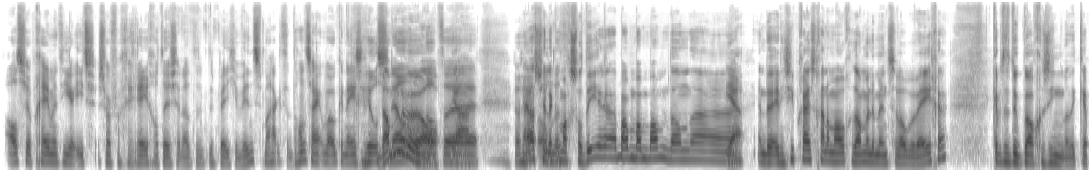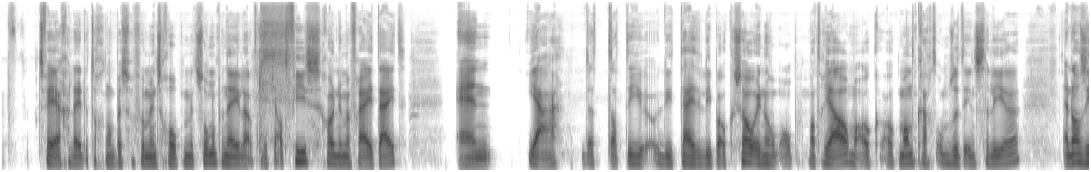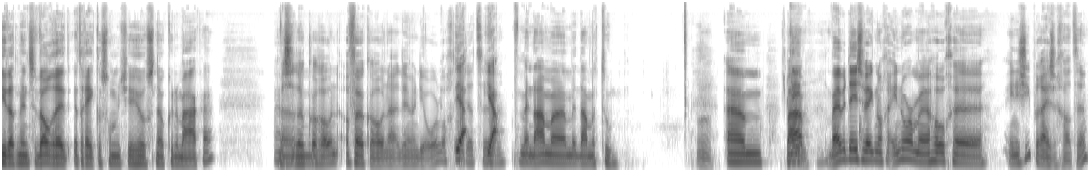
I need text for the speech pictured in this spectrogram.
als er op een gegeven moment hier iets soort van geregeld is en dat het een beetje winst maakt, dan zijn we ook ineens heel Dan snel. willen we wel, omdat, eh, ja. Ja, als je lekker mag solderen, bam, bam, bam, dan... eh, Ja. En de energieprijzen gaan omhoog, dan willen mensen wel bewegen. Ik heb het natuurlijk wel gezien, want ik heb twee jaar geleden toch nog best wel veel mensen geholpen met zonnepanelen. Ook een beetje advies, gewoon in mijn vrije tijd. En ja, dat, dat die, die tijden liepen ook zo enorm op. Materiaal, maar ook, ook mankracht om ze te installeren. En dan zie je dat mensen wel re- het rekensommetje heel snel kunnen maken. Was Ehm, ook corona? Of eh, corona, die, die oorlog? Die Ja, dat, eh, ja met, name, met name toen. Hmm. Ehm, maar Maar wij hebben deze week nog enorme hoge energieprijzen gehad, hè?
